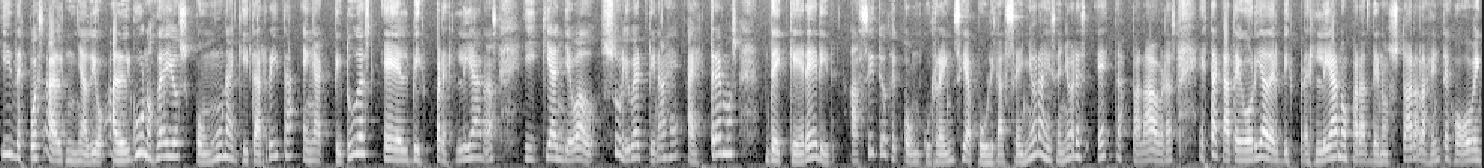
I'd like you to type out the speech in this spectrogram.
y después añadió algunos de ellos con una guitarrita en actitudes Elvis Preslianas y que han llevado su libertinaje a extremos de querer ir a sitios de concurrencia pública. Señoras y señores, estas palabras, esta categoría del bispresliano para denostar a la gente joven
